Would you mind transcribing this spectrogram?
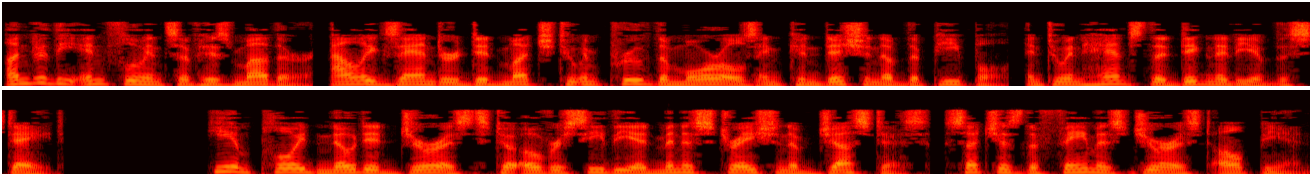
Under the influence of his mother, Alexander did much to improve the morals and condition of the people, and to enhance the dignity of the state. He employed noted jurists to oversee the administration of justice, such as the famous jurist Ulpian.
